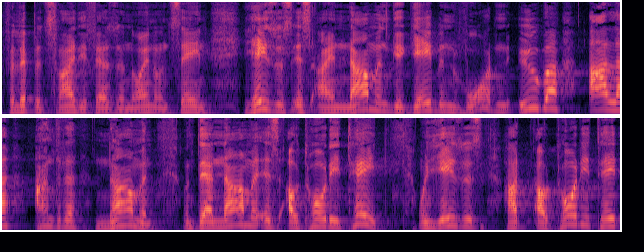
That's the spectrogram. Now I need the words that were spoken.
Philippe 2, die Verse 9 und 10. Jesus ist ein Namen gegeben worden über alle anderen Namen. Und der Name ist Autorität. Und Jesus hat Autorität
